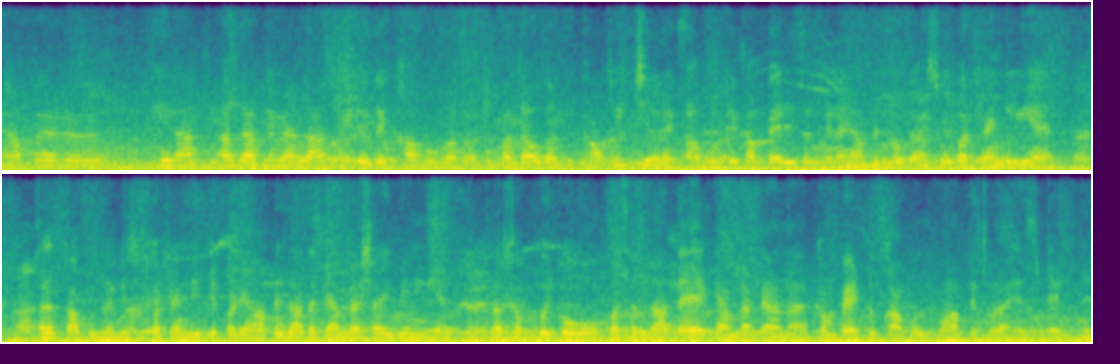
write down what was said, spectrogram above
यहाँ पर हेरात अगर आपने मेरा लास्ट वीडियो देखा होगा तो आपको पता होगा कि काफ़ी चिल है काबुल के कंपैरिजन में ना, यहाँ पे लोग भी सुपर फ्रेंडली हैं। मतलब काबुल में भी सुपर फ्रेंडली थे, पर यहाँ पे ज़्यादा कैमरा शाही भी नहीं है। मतलब सब कोई को पसंद आता है कैमरा पे आना कंपेयर टू काबुल, वहाँ पे थोड़ा हेजिटेंट थे।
